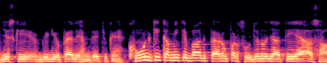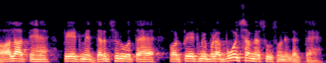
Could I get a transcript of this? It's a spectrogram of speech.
जिसकी वीडियो पहले हम दे चुके हैं। खून की कमी के बाद पैरों पर सूजन हो जाती है, असहाल आते हैं, पेट में दर्द शुरू होता है और पेट में बड़ा बोझ सा महसूस होने लगता है।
